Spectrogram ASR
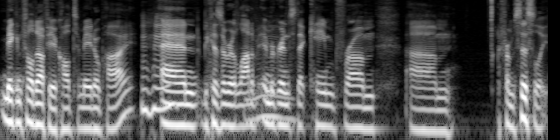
make in Philadelphia called tomato pie, Mm-hmm. and because there were a lot of Mm. immigrants that came from um, from Sicily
